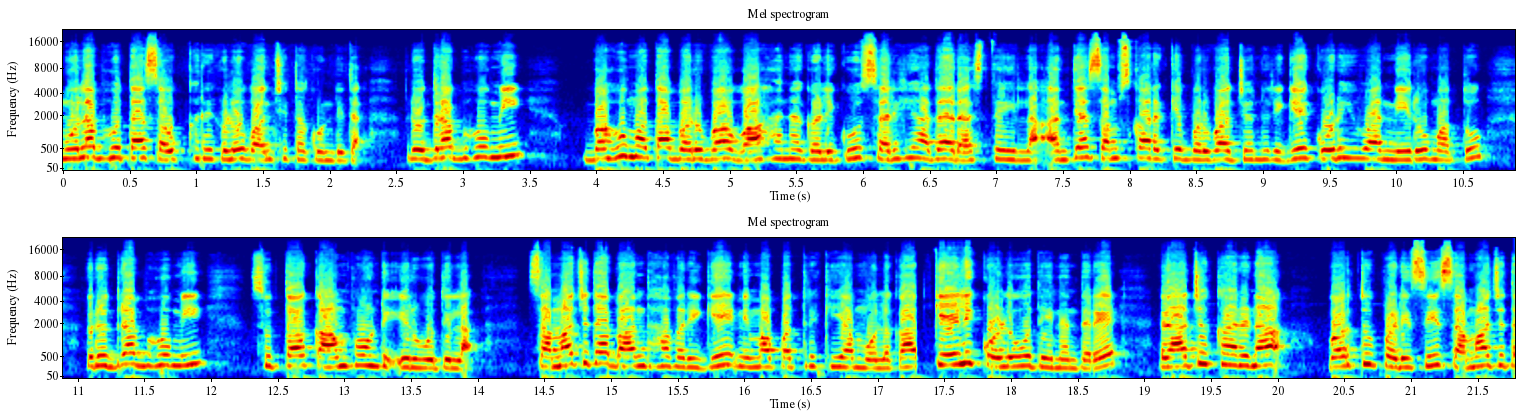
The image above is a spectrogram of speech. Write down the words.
ಮೂಲಭೂತ ಸೌಕರ್ಯಗಳು ವಂಚಿತಗೊಂಡಿದೆ. ರುದ್ರಭೂಮಿ ಬಹುಮತ ಬರುವ ವಾಹನಗಳಿಗೂ ಸರಿಯಾದ ರಸ್ತೆ ಇಲ್ಲ. ಅಂತ್ಯ ಸಂಸ್ಕಾರಕ್ಕೆ ಬರುವ ಜನರಿಗೆ ಕುಡಿಯುವ ನೀರು ಮತ್ತು ರುದ್ರಭೂಮಿ ಸುತ್ತ ಕಾಂಪೌಂಡ್ ಇರುವುದಿಲ್ಲ. ಸಮಾಜದ ಬಾಂಧವರಿಗೆ ನಿಮ್ಮ ಪತ್ರಿಕೆಯ ಮೂಲಕ ಕೇಳಿಕೊಳ್ಳುವುದೇನೆಂದರೆ, ರಾಜಕಾರಣ ಹೊರತುಪಡಿಸಿ ಸಮಾಜದ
